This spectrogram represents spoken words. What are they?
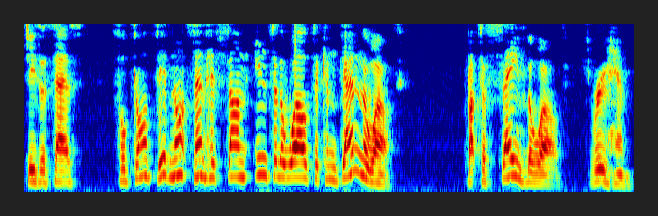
Jesus says, "For God did not send his son into the world to condemn the world, but to save the world through him."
